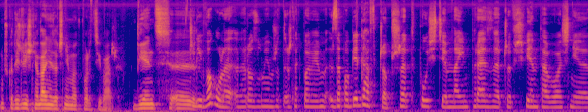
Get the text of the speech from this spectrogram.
Na przykład, jeżeli śniadanie zaczniemy od porcji warzyw. Więc. e, Czyli w ogóle e, rozumiem, że, że tak powiem zapobiegawczo przed pójściem na imprezę czy w święta właśnie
